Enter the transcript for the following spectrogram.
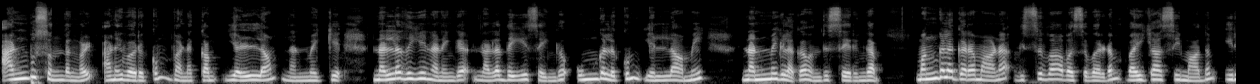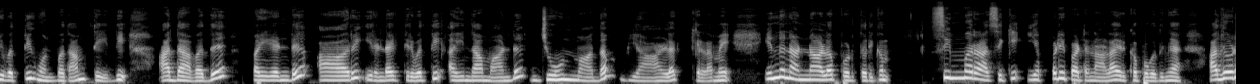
அன்பு சொந்தங்கள் அனைவருக்கும் வணக்கம். எல்லாம் நன்மைக்கு. நல்லதையே நினைங்க நல்லதையே செய்யுங்க. உங்களுக்கும் எல்லாமே நன்மைகளாக வந்து சேருங்க. மங்களகரமான விசுவாவசு வருடம் வைகாசி மாதம் இருபத்தி ஒன்பதாம் தேதி. அதாவது பன்னிரெண்டு ஆறு இரண்டாயிரத்தி இருபத்தி ஐந்தாம் ஆண்டு ஜூன் மாதம் வியாழக்கிழமை. இந்த நன்னாளை பொறுத்த வரைக்கும் சிம்ம ராசிக்கு எப்படிப்பட்ட நாளாக இருக்க போகுதுங்க? அதோட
